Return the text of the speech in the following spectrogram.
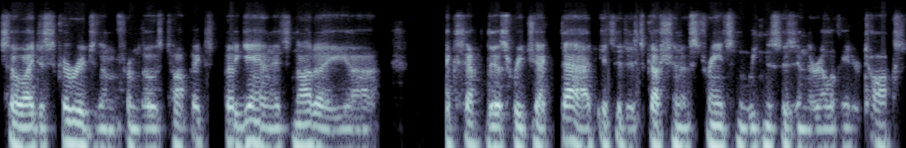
So I discourage them from those topics. But again, it's not a uh, accept this, reject that. It's a discussion of strengths and weaknesses in their elevator talks.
